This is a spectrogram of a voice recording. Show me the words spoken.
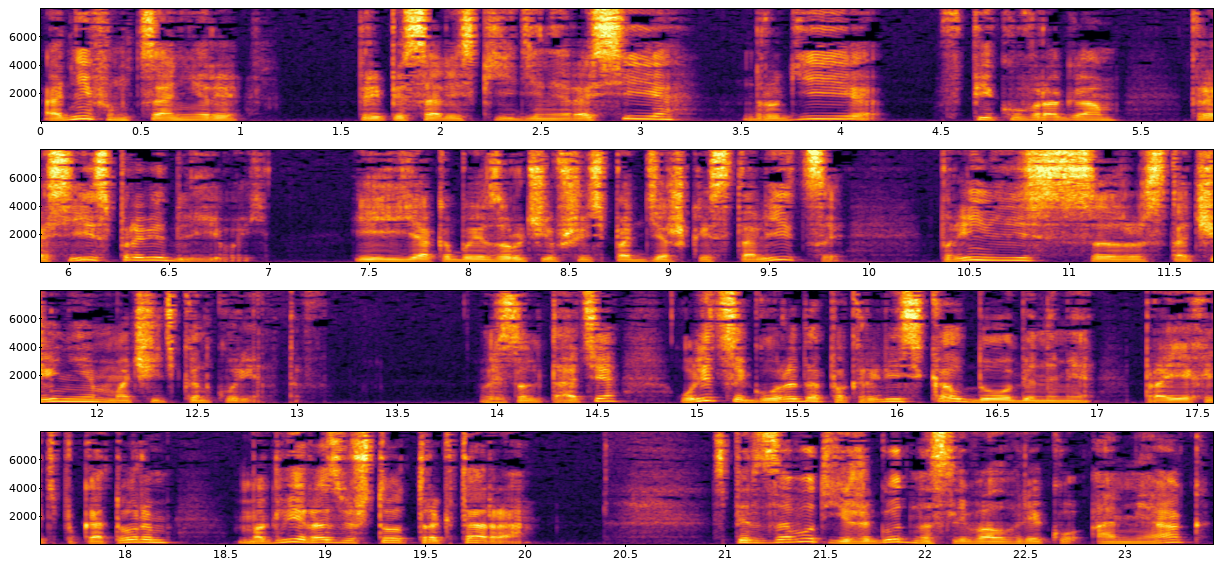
Одни функционеры приписались к «Единой России», другие, в пику врагам, к России справедливой, и, якобы заручившись поддержкой столицы, принялись с ожесточением мочить конкурентов. В результате улицы города покрылись колдобинами, проехать по которым могли разве что трактора. Спиртзавод ежегодно сливал в реку аммиак,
